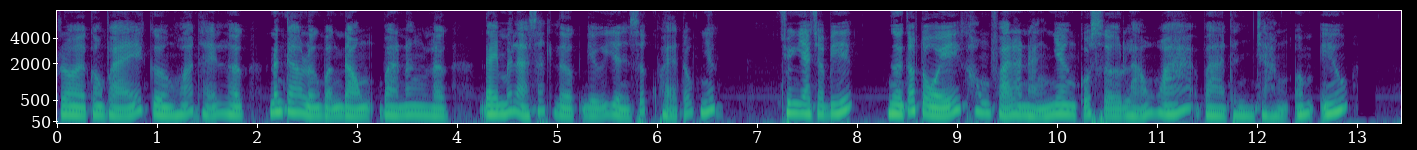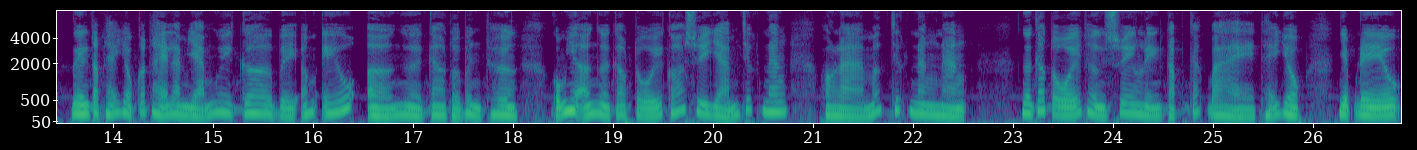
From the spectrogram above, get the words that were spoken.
rồi còn phải cường hóa thể lực, nâng cao lượng vận động và năng lực. Đây mới là sách lược giữ gìn sức khỏe tốt nhất. Chuyên gia cho biết, người cao tuổi không phải là nạn nhân của sự lão hóa và tình trạng ốm yếu. Luyện tập thể dục có thể làm giảm nguy cơ bị ốm yếu ở người cao tuổi bình thường, cũng như ở người cao tuổi có suy giảm chức năng hoặc là mất chức năng nặng. Người cao tuổi thường xuyên luyện tập các bài thể dục, nhịp điệu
